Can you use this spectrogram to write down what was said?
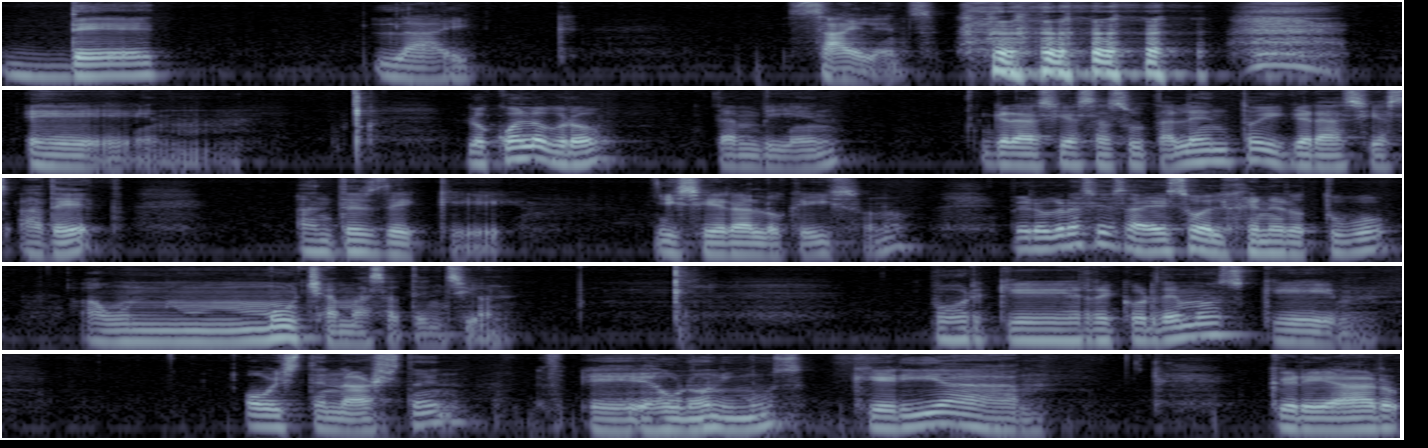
Dead Like Silence. Em, lo cual logró también gracias a su talento y gracias a Dead antes de que hiciera lo que hizo, ¿no? Pero gracias a eso el género tuvo aún mucha más atención. Porque recordemos que Oysten Arsten, eh, Euronymous, quería crear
